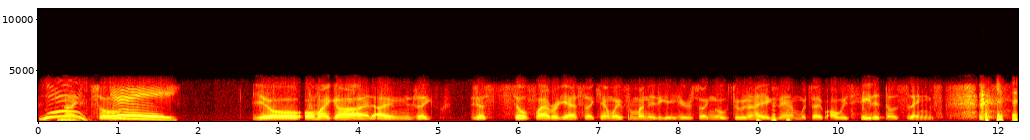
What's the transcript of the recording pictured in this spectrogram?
Yay. Nice. So Yay! you know, oh my God, I'm like just still flabbergasted. I can't wait for Monday to get here so I can go through an eye exam, which I've always hated those things.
